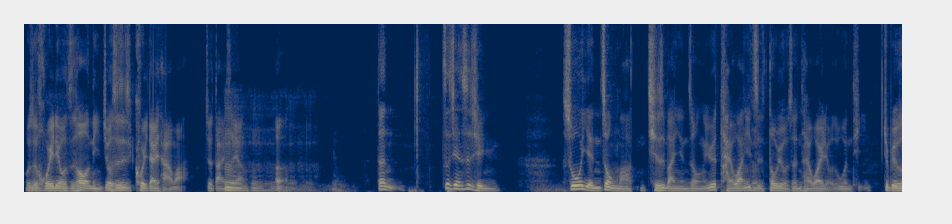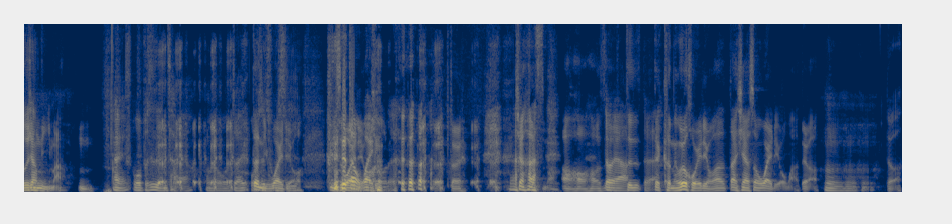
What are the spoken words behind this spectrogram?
或者回流之后你就是亏待他嘛，就大概这样，嗯嗯嗯。呃但这件事情说严重吗？其实蛮严重的，因为台湾一直都有人才外流的问题。嗯、就比如说像你嘛，嗯，哎，我不是人才啊，我我在，但你外流，你是外流，外流了，对，像汉斯嘛，哦，好好，对啊，就是对，可能会回流啊，但现在算外流嘛，对吧？嗯嗯嗯，对吧？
